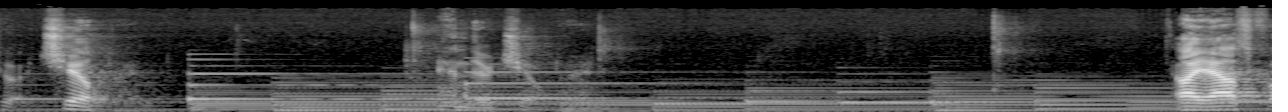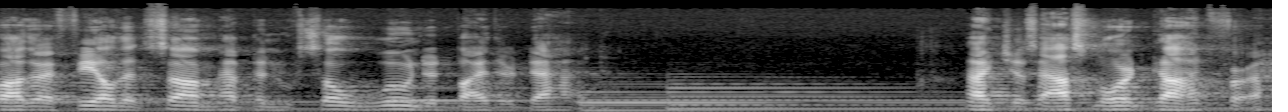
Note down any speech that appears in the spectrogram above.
to our children and their children. I ask, Father, I feel that some have been so wounded by their dad. I just ask, Lord God, for a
